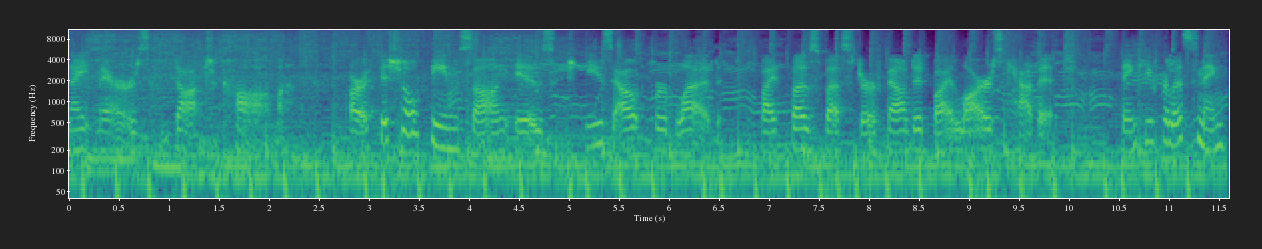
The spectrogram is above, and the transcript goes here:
nightmares.com. Our official theme song is She's Out for Blood by Fuzzbuster, founded by Lars Cabot. Thank you for listening.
